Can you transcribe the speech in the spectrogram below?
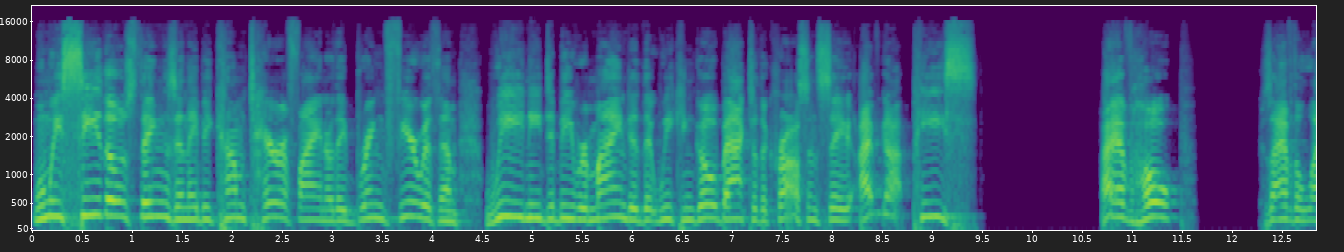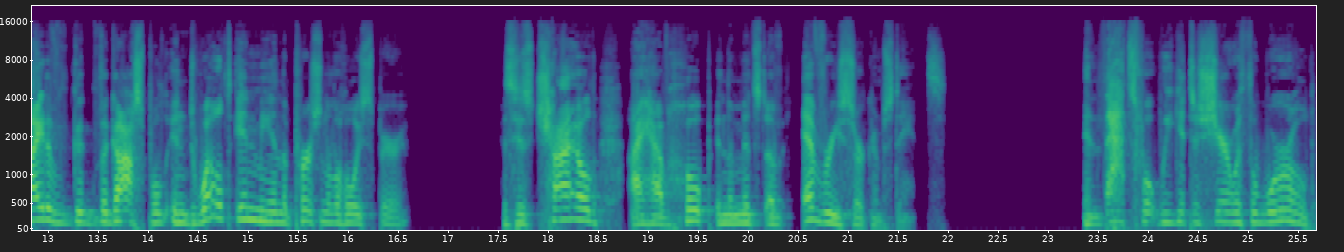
When we see those things and they become terrifying or they bring fear with them, we need to be reminded that we can go back to the cross and say, I've got peace. I have hope because I have the light of the gospel indwelt in me in the person of the Holy Spirit. As his child, I have hope in the midst of every circumstance. And that's what we get to share with the world.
